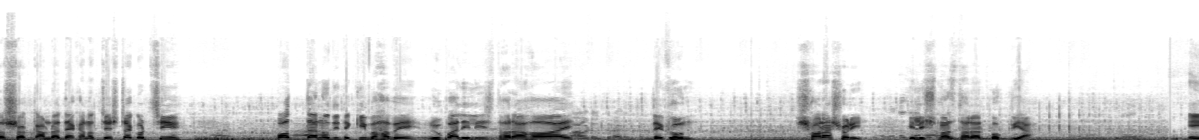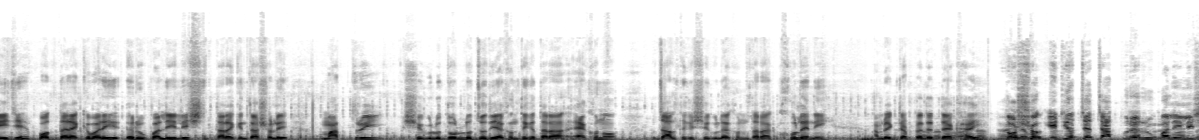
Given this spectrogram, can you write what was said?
দর্শক, আমরা দেখানোর চেষ্টা করছি পদ্মা নদীতে কীভাবে রূপাল ইলিশ ধরা হয়। দেখুন, সরাসরি ইলিশ মাছ ধরার প্রক্রিয়া। এই যে পদ্মার একেবারেই রূপালী ইলিশ, তারা কিন্তু আসলে মাত্রই সেগুলো ধরলো যদি এখন থেকে তারা এখনও জাল থেকে সেগুলো এখন তারা খোলেনি। আমরা একটু আপনাদের দেখাই। দর্শক, এটি হচ্ছে চাঁদপুরের রূপালী ইলিশ।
